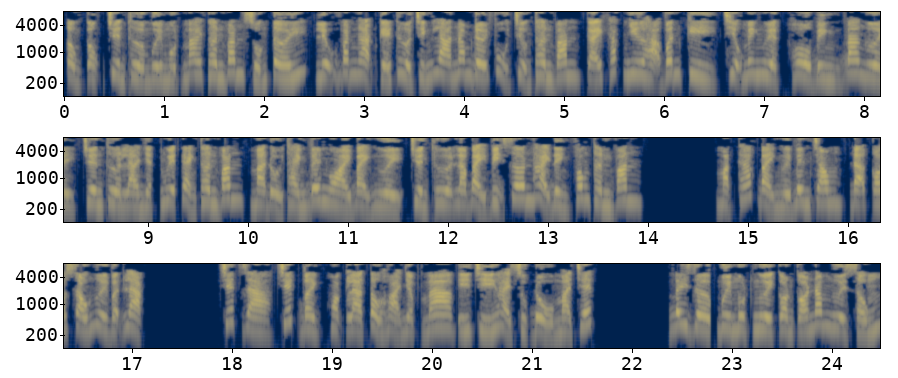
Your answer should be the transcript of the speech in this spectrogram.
Tổng cộng truyền thừa 11 mai thần văn xuống tới, liệu văn ngạn kế thừa chính là năm đời phụ trưởng thần văn, cái khác như Hạ Vân Kỳ, Triệu Minh Nguyệt, Hồ Bình ba người, truyền thừa là Nhật Nguyệt cảnh thần văn, mà đổi thành bên ngoài 7 người, truyền thừa là 7 vị Sơn Hải đỉnh phong thần văn. Mặt khác 7 người bên trong, đã có 6 người vẫn lạc. Chết già, chết bệnh, hoặc là tẩu hỏa nhập ma, ý chí hải sụp đổ mà chết. Bây giờ, 11 người còn có 5 người sống,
